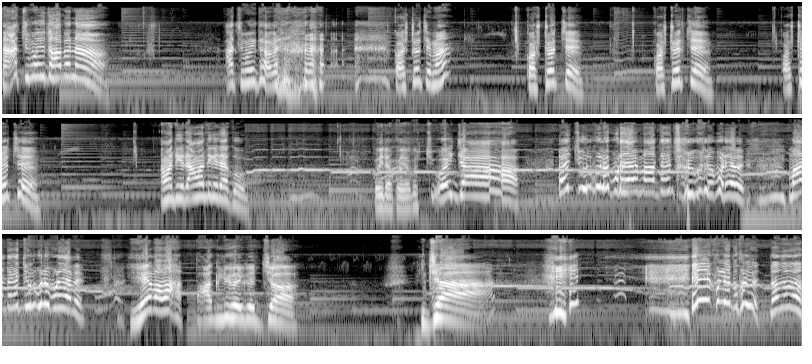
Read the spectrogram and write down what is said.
না চুমো দিতে হবে না। আর চুমো দিতে হবে না। কষ্ট হচ্ছে, মা? কষ্ট হচ্ছে? কষ্ট হচ্ছে? কষ্ট হচ্ছে? আমার দিকে আমার দিকে দেখো। ওই দেখো দেখো ওই যা! এই চুলগুলো পড়ে যাবে মাথায় চুলগুলো পড়ে যাবে। মাথায় চুলগুলো পড়ে যাবে। হে বাবা, পাগলি হয়ে গেছে যা। যা। এই খুলে যাবে খুলে না না না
